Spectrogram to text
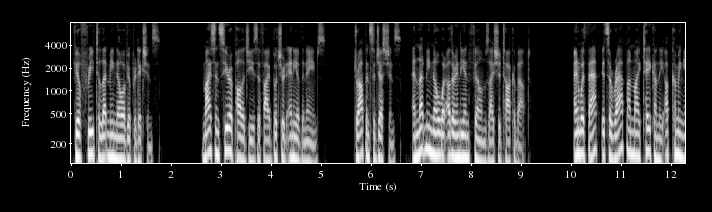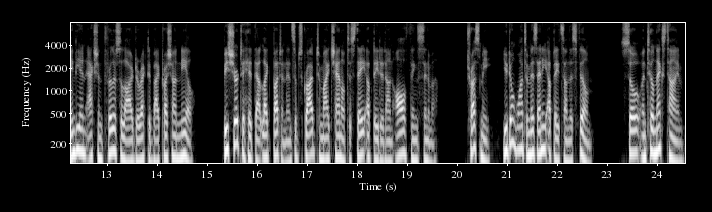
Feel free to let me know of your predictions. My sincere apologies if I butchered any of the names. Drop in suggestions, and let me know what other Indian films I should talk about. And with that, it's a wrap on my take on the upcoming Indian action thriller Salaar directed by Prashant Neel. Be sure to hit that like button and subscribe to my channel to stay updated on all things cinema. Trust me, you don't want to miss any updates on this film. So, until next time,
